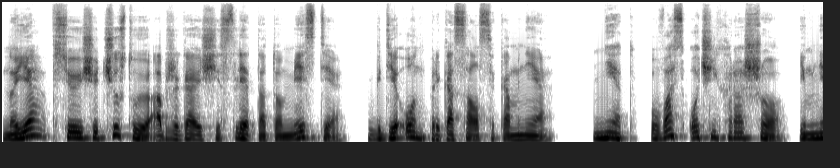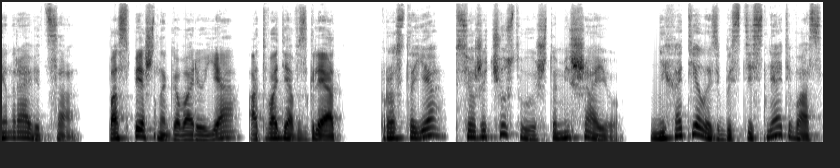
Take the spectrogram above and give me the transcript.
но я все еще чувствую обжигающий след на том месте, где он прикасался ко мне. «Нет, у вас очень хорошо, и мне нравится», – поспешно говорю я, отводя взгляд. «Просто я все же чувствую, что мешаю. Не хотелось бы стеснять вас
